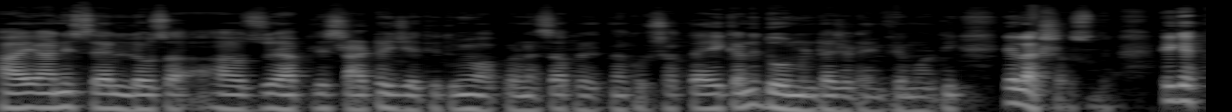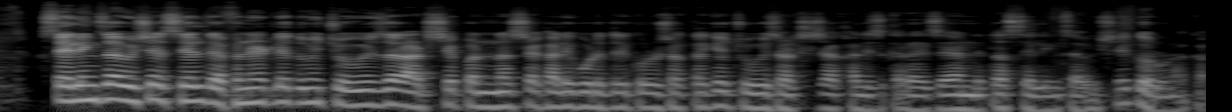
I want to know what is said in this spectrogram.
हाय आणि सेल लोचा जो आपली स्ट्रॅटेजी आहे ती तुम्ही वापरण्याचा प्रयत्न करू शकता एक आणि दोन मिनिटाच्या टाईम फ्रेमवरती हे लक्षात असू दे ठीक आहे? सेलिंगचा विषय सेल डेफिनेटली तुम्ही चोवीस हजार आठशे पन्नासच्या खाली कुठेतरी करू शकता किंवा चोवीस आठशेच्या खालीच करायचं आहे अन्यथा सेलिंगचा विषय करू नका.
